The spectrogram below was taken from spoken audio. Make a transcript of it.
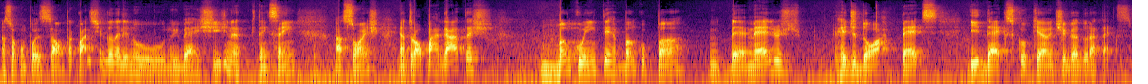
na sua composição, está quase chegando ali no, no IBRX, né? Que tem 100 ações. Entrou Alpargatas, Banco Inter, Banco Pan, é, Melios, Redditor, Pets e Dexco, que é a antiga Duratex.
